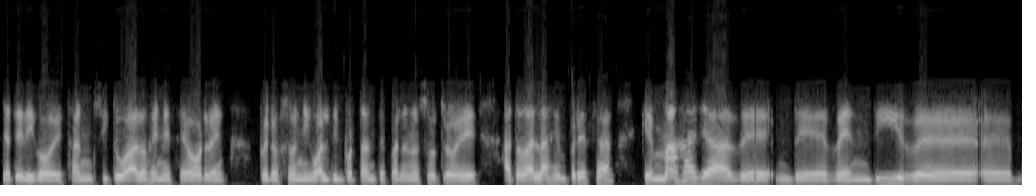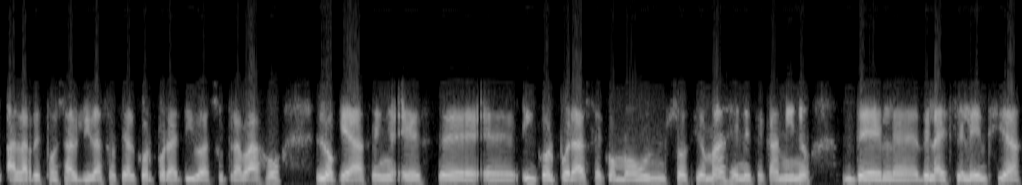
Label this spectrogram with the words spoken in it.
ya te digo están situados en ese orden pero son igual de importantes para nosotros, es a todas las empresas que más allá de, de rendir eh, eh, a la responsabilidad social corporativa su trabajo, lo que hacen es eh, incorporarse como un socio más en ese camino de la excelencia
